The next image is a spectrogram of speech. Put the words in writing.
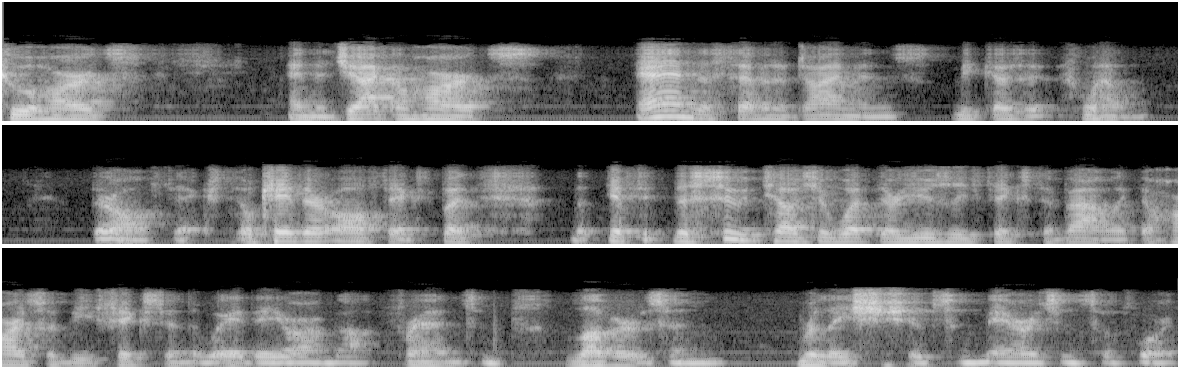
two of hearts and the jack of hearts and the seven of diamonds because it well they're all fixed. Okay, they're all fixed, but if the suit tells you what they're usually fixed about, like the hearts would be fixed in the way they are about friends and lovers and relationships and marriage and so forth.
